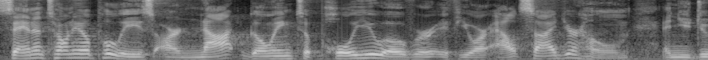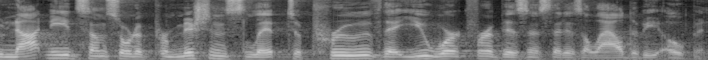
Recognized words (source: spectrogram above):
San Antonio police are not going to pull you over if you are outside your home and you do not need some sort of permission slip to prove that you work for a business that is allowed to be open.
